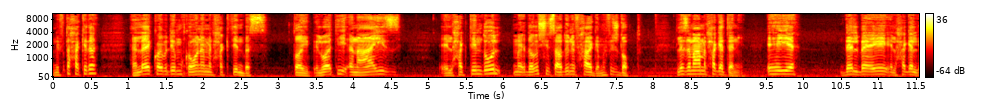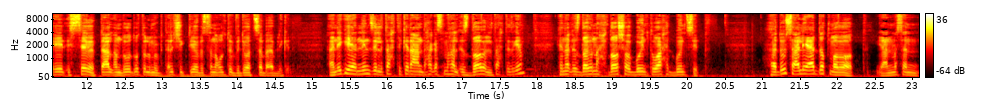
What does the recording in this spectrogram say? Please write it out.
نفتحها كده هنلاقي القائمه دي مكونة من حاجتين بس. طيب دلوقتي أنا عايز الحاجتين دول ما يقدروش يساعدوني في حاجة مفيش ضبط. لازم أعمل حاجة تانية. إيه هي؟ ده اللي بقى إيه الحاجة اللي إيه السر بتاع الأندرويد اوتو اللي ما بيتقالش كتير بس أنا قلت في فيديوهات سابقة قبل كده. هنيجي هننزل لتحت كده عند حاجة اسمها الإصدار اللي تحت كده هنا الإصدار هنا 11.1.6 هدوس عليه عدة مرات. يعني مثلا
